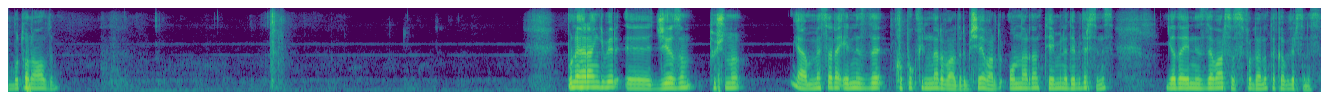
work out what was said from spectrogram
butonu aldım. Bunu herhangi bir e, cihazın tuşunu ya mesela elinizde kopuk filmler vardır, bir şey vardır. Onlardan temin edebilirsiniz. Ya da elinizde varsa sıfırlarını takabilirsiniz.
